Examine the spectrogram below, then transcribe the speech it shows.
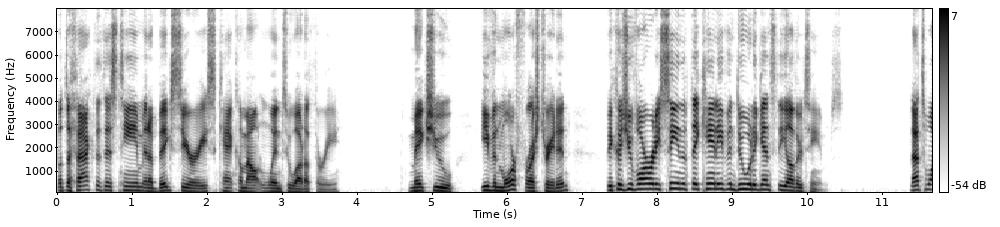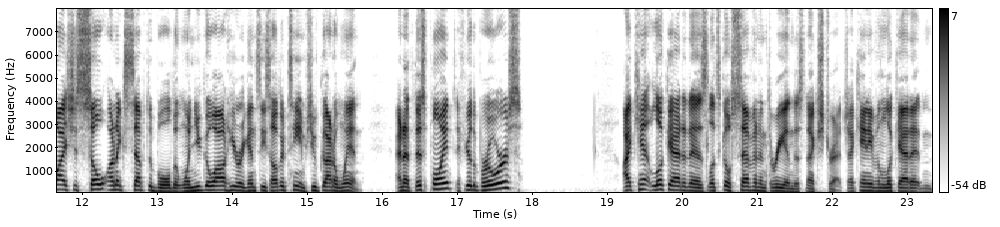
But the fact that this team in a big series can't come out and win two out of three makes you even more frustrated because you've already seen that they can't even do it against the other teams. That's why it's just so unacceptable that when you go out here against these other teams, you've got to win. And at this point, if you're the Brewers, I can't look at it as let's go seven and three in this next stretch. I can't even look at it in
